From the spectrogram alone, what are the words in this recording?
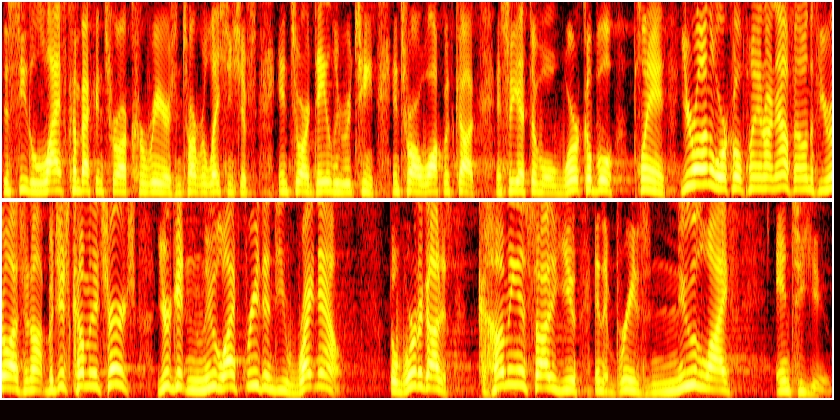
to see life come back into our careers, into our relationships, into our daily routine, into our walk with God. And so you have to have a workable plan. You're on a workable plan right now, I don't know if you realize or not, but just coming to church, you're getting new life breathed into you right now. The Word of God is coming inside of you and it breathes new life into you.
